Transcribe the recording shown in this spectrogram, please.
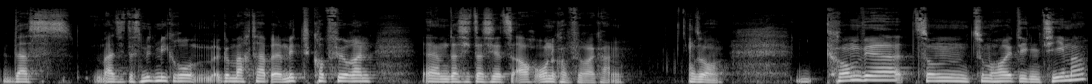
dass als ich das mit Mikro gemacht habe, äh, mit Kopfhörern, ähm, dass ich das jetzt auch ohne Kopfhörer kann. So, kommen wir zum zum heutigen Thema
